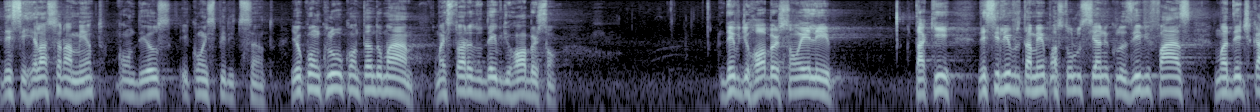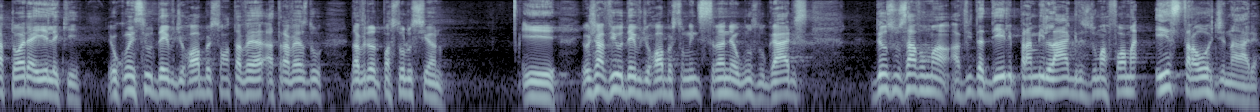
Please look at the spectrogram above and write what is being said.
desse relacionamento com Deus e com o Espírito Santo. Eu concluo contando uma, uma história do David Robertson. David Robertson, ele está aqui, nesse livro também o pastor Luciano, inclusive, faz uma dedicatória a ele aqui. Eu conheci o David Robertson através, através do, da vida do pastor Luciano. E eu já vi o David Robertson ministrando em alguns lugares. Deus usava uma, a vida dele para milagres de uma forma extraordinária.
